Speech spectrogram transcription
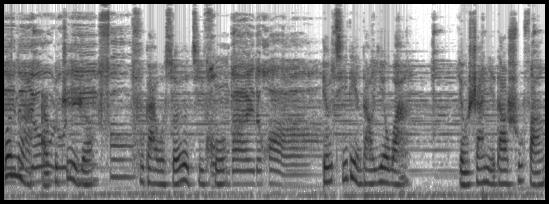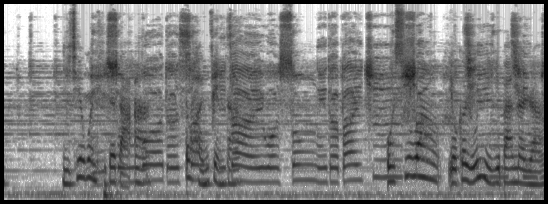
温暖而不炙热，覆盖我所有肌肤。由起点到夜晚，由山野到书房，一切问题的答案都很简单。我希望有个如你一般的人，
